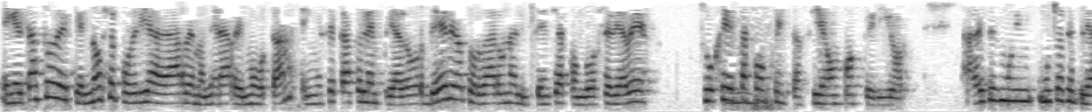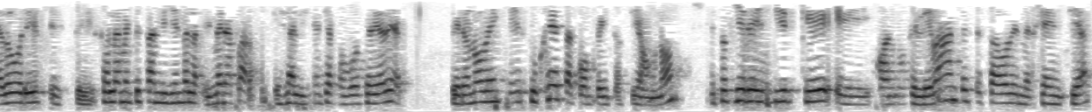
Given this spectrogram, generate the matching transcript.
En el caso de que no se podría dar de manera remota, en ese caso el empleador debe otorgar una licencia con goce de haber, sujeta a compensación posterior. A veces muy, muchos empleadores este, solamente están leyendo la primera parte, que es la licencia con goce de haber, pero no ven que es sujeta a compensación, ¿no? Esto quiere decir que eh, cuando se levanta este estado de emergencia,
